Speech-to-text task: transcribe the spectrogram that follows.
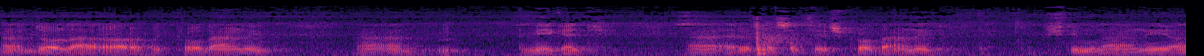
eh, dollár arra, hogy próbálni eh, még egy eh, erőfeszítés próbálni stimulálni a,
